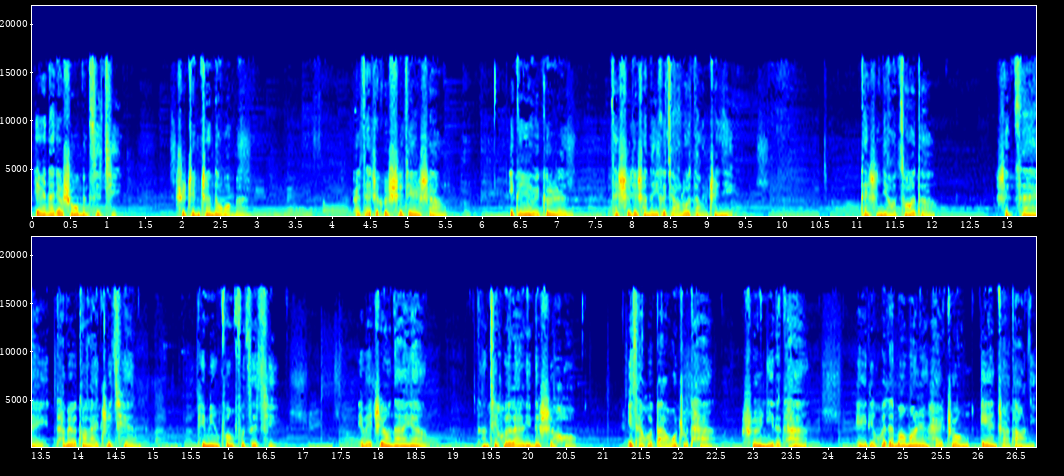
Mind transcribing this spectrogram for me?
因为那就是我们自己，是真正的我们。而在这个世界上，一定有一个人，在世界上的一个角落等着你。但是你要做的，是在他没有到来之前，拼命丰富自己。因为只有那样，当机会来临的时候，你才会把握住它，属于你的它，也一定会在茫茫人海中一眼找到你。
